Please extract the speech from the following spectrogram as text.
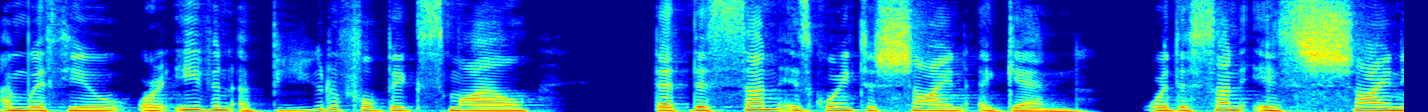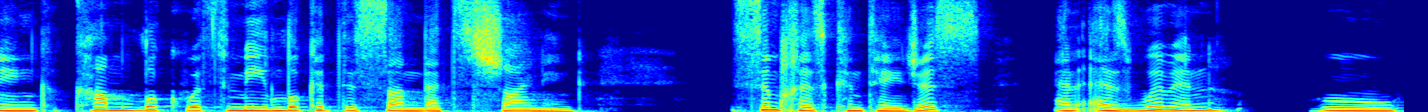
I'm with you, or even a beautiful big smile that the sun is going to shine again, or the sun is shining. Come look with me, look at the sun that's shining. Simcha is contagious. And as women who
